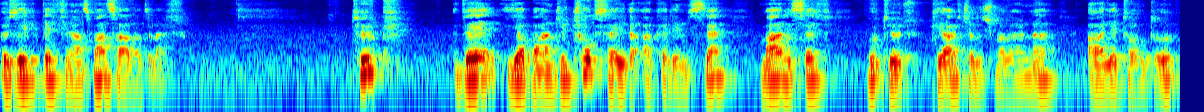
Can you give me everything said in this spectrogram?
özellikle finansman sağladılar. Türk ve yabancı çok sayıda akademisyen maalesef bu tür PR çalışmalarına alet oldu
